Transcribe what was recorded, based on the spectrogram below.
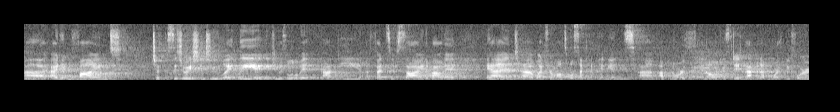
uh, I didn't find took the situation too lightly. I think he was a little bit on the offensive side about it and uh, went for multiple second opinions um, up north, and all of this did happen up north before I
